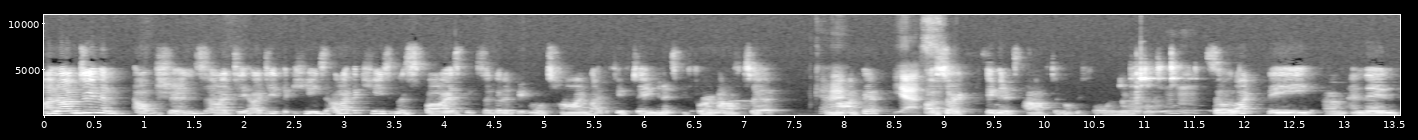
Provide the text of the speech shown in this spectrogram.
I know I'm doing the options. I do. I do the Qs. I like the Qs and the spies because I've got a bit more time, like the 15 minutes before and after the Okay. market. Yes. Oh, sorry, 10 minutes after, not before. Yeah. hmm So I like the um, and then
